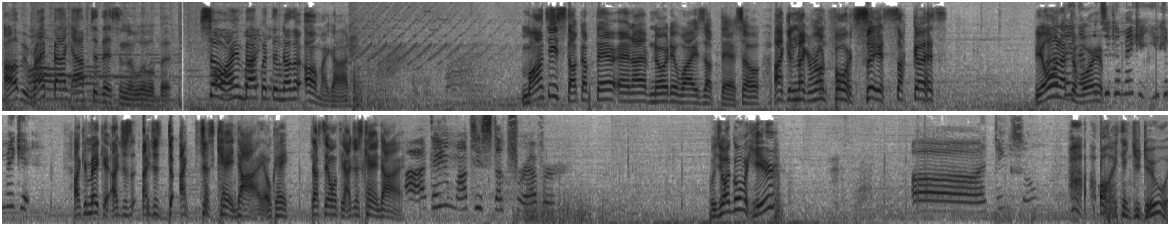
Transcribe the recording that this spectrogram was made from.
I'll be right back oh. after this in a little bit. So Oh I am back oh with God. another oh my god. Monty's stuck up there and I have no idea why he's up there. So I can make a run for it. See you suckers. The only one I have to worry You can make it. You can make it. I can make it. I just I just I just can't die, okay? That's the only thing. I just can't die. I I think Monty's stuck forever. Would you to go over here? Uh, I think so. oh, I think you do.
